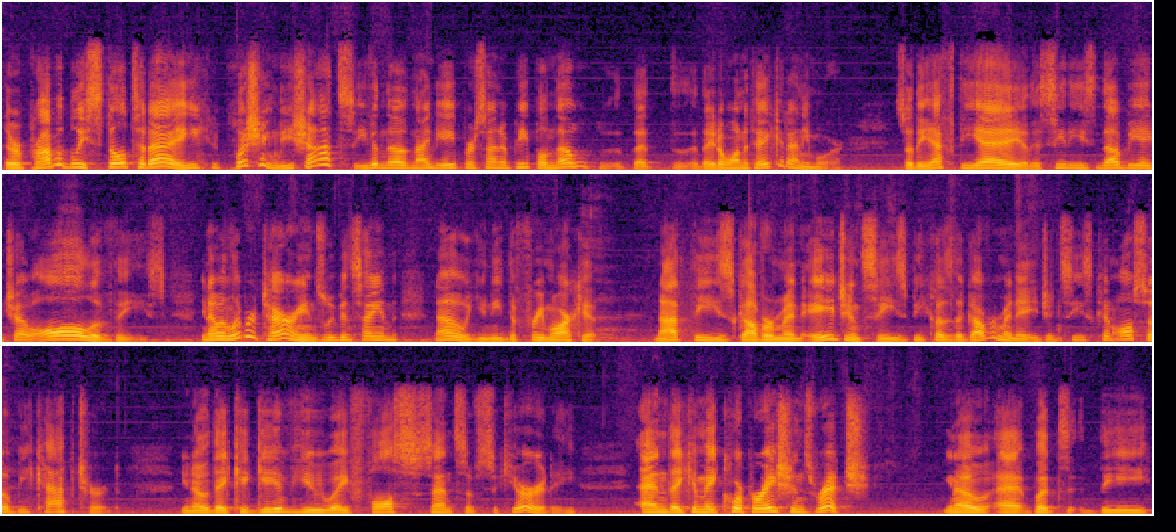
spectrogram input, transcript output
They're probably still today pushing these shots, even though 98% of people know that they don't want to take it anymore. So the FDA, the CDC, WHO, all of these. You know, in libertarians, we've been saying, no, you need the free market not these government agencies, because the government agencies can also be captured. You know, they could give you a false sense of security, and they can make corporations rich. You know, uh, but the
